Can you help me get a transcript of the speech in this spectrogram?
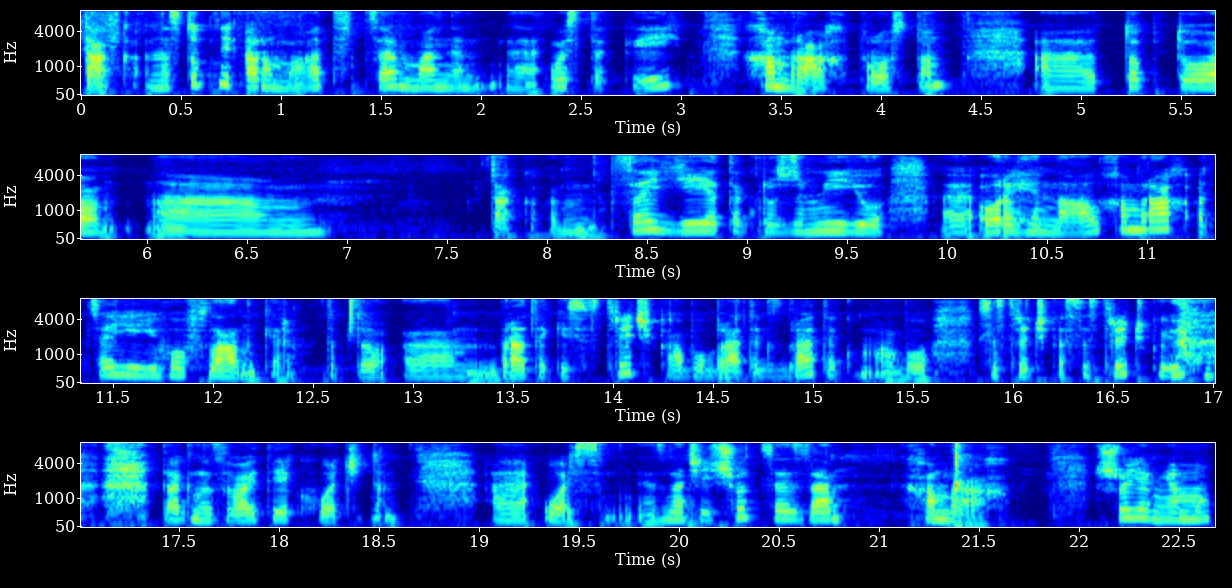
Так, наступний аромат це в мене е, ось такий хамрах просто. Тобто, ем, так, ем, це є, я так розумію, е, оригінал хамрах, а це є його фланкер. Тобто ем, братик і сестричка, або братик з братиком, або сестричка з сестричкою, так називайте, як хочете. Е, Ось, значить, що це за хамрах? Що я в ньому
